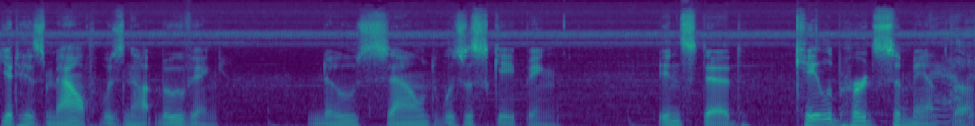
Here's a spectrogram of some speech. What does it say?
yet his mouth was not moving. No sound was escaping. Instead, Caleb heard Samantha.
